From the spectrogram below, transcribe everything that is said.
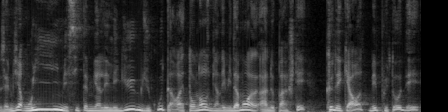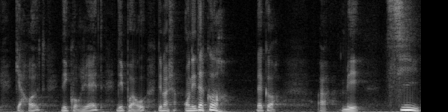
vous allez me dire, oui, mais si tu aimes bien les légumes, du coup, tu aurais tendance, bien évidemment, à, ne pas acheter que des carottes, mais plutôt des carottes, des courgettes, des poireaux, des machins. On est d'accord, d'accord. Ah, mais si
